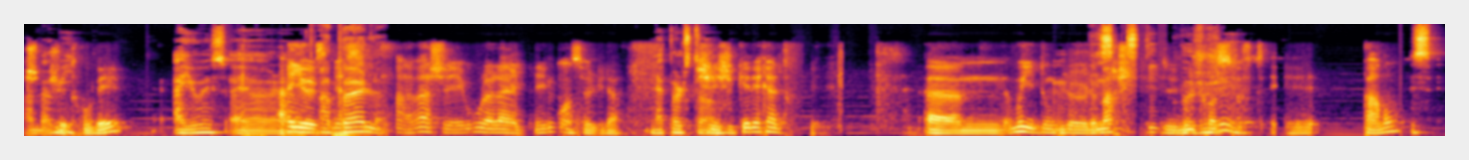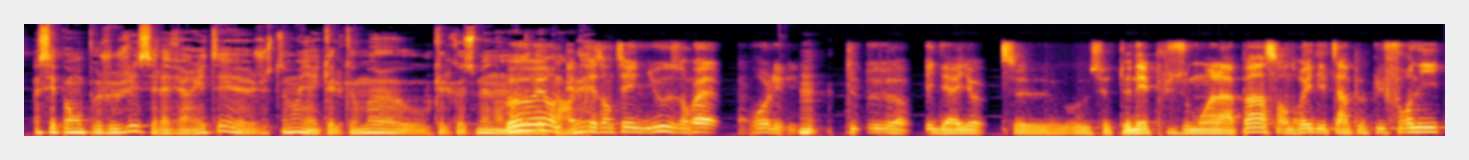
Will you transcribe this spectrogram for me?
Ah bah je vais oui. trouver. iOS, euh, la- iOS, Apple. merci. Ah la vache, et- ouh là là, il est loin celui-là. l'Apple Store. J'ai j'ai galéré à le trouver. Euh, oui, donc le, le marché de. Microsoft est. Pardon C'est pas on peut juger, c'est la vérité. Justement, il y a quelques mois ou quelques semaines, on en Ouais, avait ouais, on a présenté une news. En, vrai, en gros, les Mm. deux euh, et iOS se, se tenaient plus ou moins la pince. Android était un peu plus fourni,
